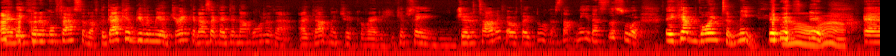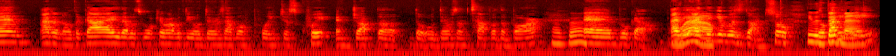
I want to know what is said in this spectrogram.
And they couldn't move fast enough. The guy kept giving me a drink, and I was like, I did not order that. I got my drink already. He kept saying gin and tonic. I was like, no, that's not me. That's this one. It kept going to me. It was Oh him. wow! And I don't know, the guy that was walking around with the hors d'oeuvres at one point just quit and dropped the, the hors d'oeuvres on top of the bar Okay. and broke out. I, mean, I think it was done. So He was big man. ate.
